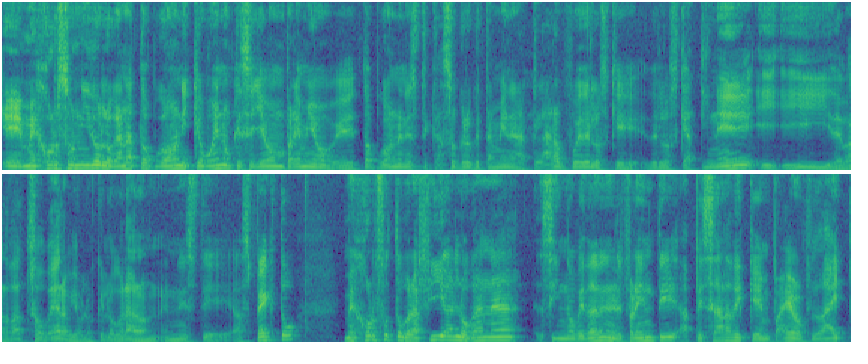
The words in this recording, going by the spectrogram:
Eh, mejor sonido lo gana Top Gun y qué bueno que se lleva un premio eh, Top Gun en este caso creo que también era claro fue de los que de los que atiné y, y de verdad soberbio lo que lograron en este aspecto. Mejor fotografía lo gana sin novedad en el frente a pesar de que Empire of Light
